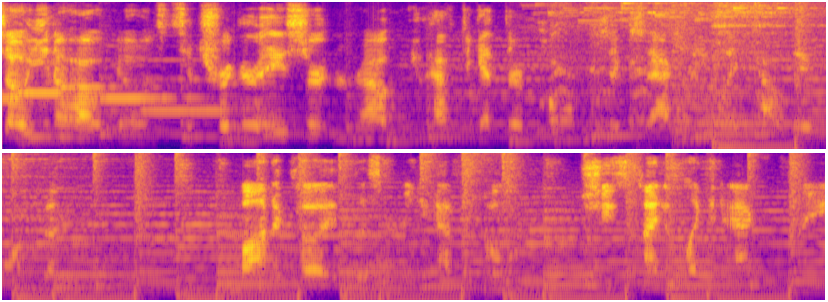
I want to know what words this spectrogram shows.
So you know how it goes. To trigger a certain route, you have to get their poems exactly like how they want them. Monika doesn't really have a poem. She's kind of like an act three,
